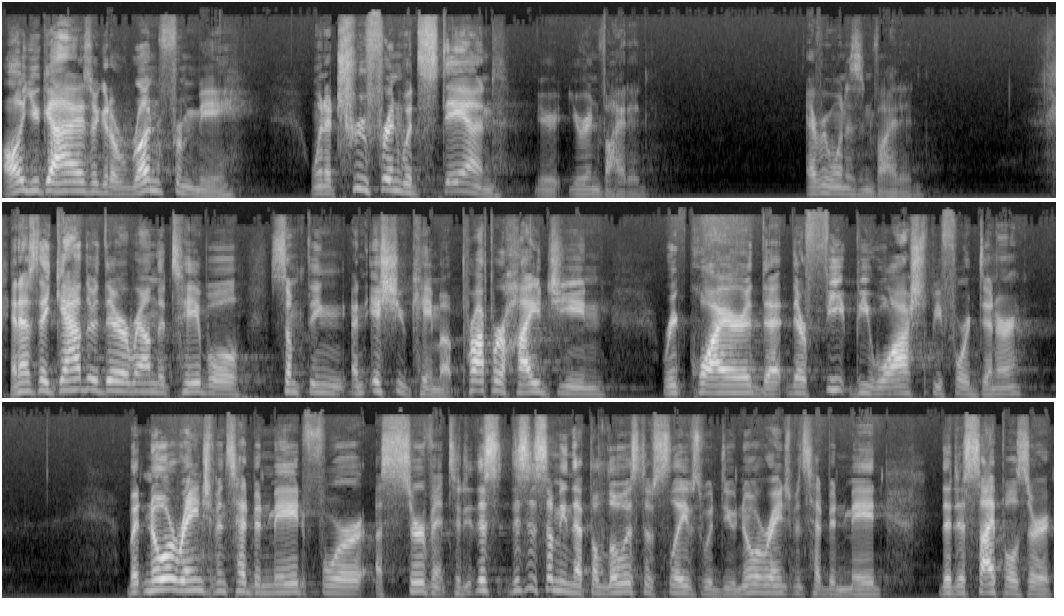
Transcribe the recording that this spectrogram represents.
All you guys are going to run from me. When a true friend would stand, you're, you're invited. Everyone is invited. And as they gathered there around the table, something, an issue came up. Proper hygiene required that their feet be washed before dinner. But no arrangements had been made for a servant to do this. This is something that the lowest of slaves would do. No arrangements had been made. The disciples are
